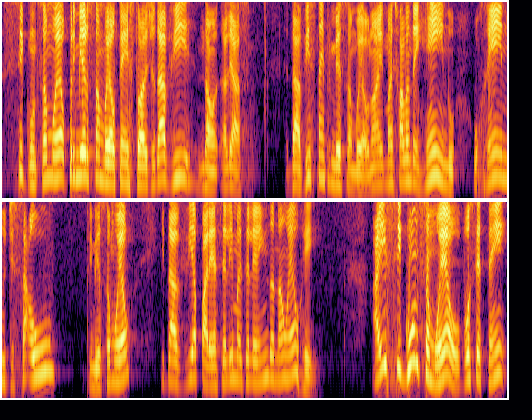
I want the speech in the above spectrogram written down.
segundo Samuel, primeiro Samuel tem a história de Davi, não, aliás, Davi está em primeiro Samuel, é? mas falando em reino, o reino de Saul, primeiro Samuel, e Davi aparece ali, mas ele ainda não é o rei. Aí, segundo Samuel, você tem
